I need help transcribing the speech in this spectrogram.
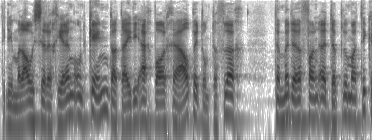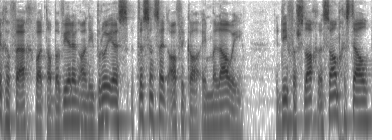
Die Malawiese regering ontken dat hy die egpaar gehelp het om te vlug te midde van 'n diplomatieke geveg wat na bewering aan die broei is tussen Suid-Afrika en Malawi. Die verslag is saamgestel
